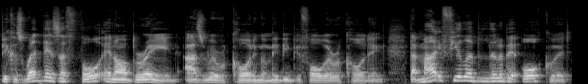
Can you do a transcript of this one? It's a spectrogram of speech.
Because when there's a thought in our brain as we're recording or maybe before we're recording that might feel a little bit awkward,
